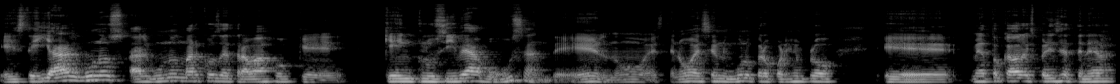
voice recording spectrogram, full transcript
Este, y algunos, algunos marcos de trabajo que, que inclusive abusan de él, ¿no? Este, no voy a decir ninguno, pero por ejemplo, eh, me ha tocado la experiencia de tener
